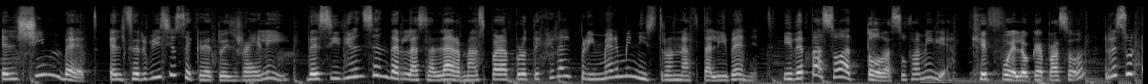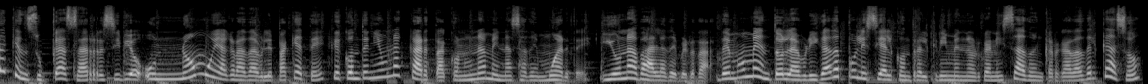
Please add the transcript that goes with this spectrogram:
El Shin Bet, el servicio secreto israelí, decidió encender las alarmas para proteger al primer ministro Naftali Bennett y de paso a toda su familia. ¿Qué fue lo que pasó? Resulta que en su casa recibió un no muy agradable paquete que contenía una carta con una amenaza de muerte y una bala de verdad. De momento, la Brigada Policial contra el Crimen Organizado encargada del caso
